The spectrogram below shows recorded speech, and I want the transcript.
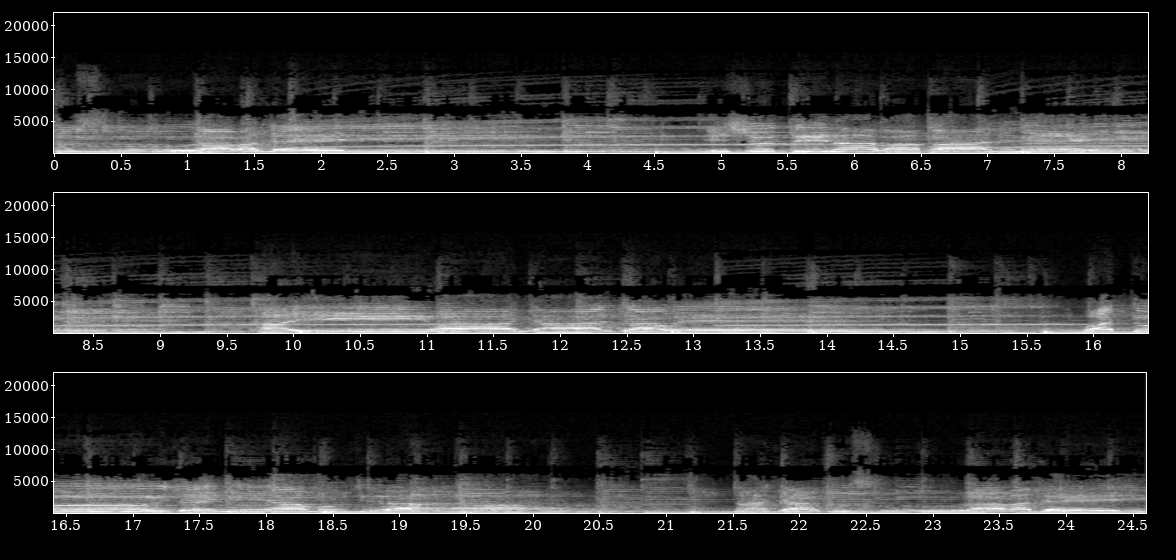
gusura ababyeyi inshuti n'abavandimwe ayiwa nyanja we watuje nkiyambukira najya gusura ababyeyi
